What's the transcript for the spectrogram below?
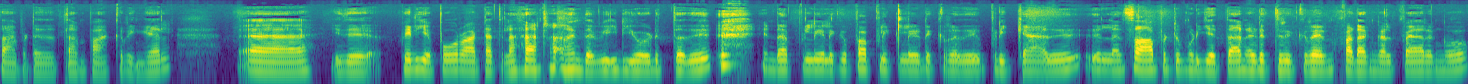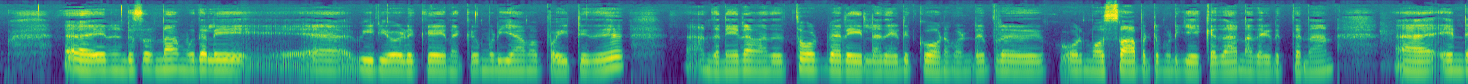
சாப்பிட்டதை தான் பார்க்குறீங்க இது பெரிய போராட்டத்தில் தான் நான் இந்த வீடியோ எடுத்தது. என்ற பிள்ளைகளுக்கு பப்ளிக்கில் எடுக்கிறது பிடிக்காது? இதெல்லாம் சாப்பிட்டு முடியத்தான் எடுத்திருக்கிறேன் படங்கள் பாருங்கோ. என்னென்று சொன்னால் முதலே வீடியோ எடுக்க எனக்கு முடியாமல் போயிட்டுது. அந்த நேரம் வந்து தோட் வேற இல்லை அதை எடுக்கணுமெண்டு அப்புறம் ஆல்மோஸ்ட் சாப்பிட்டு முடியக்க தான் அதை எடுத்தேன் நான். இந்த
